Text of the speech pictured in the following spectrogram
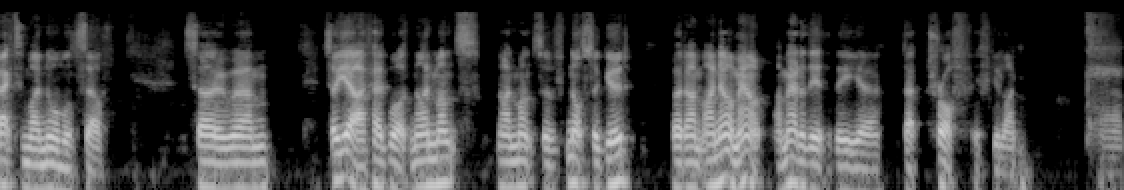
back to my normal self. So, um, so yeah, I've had what nine months nine months of not so good, but um, I know I'm out. I'm out of the the uh, that trough, if you like. Uh,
